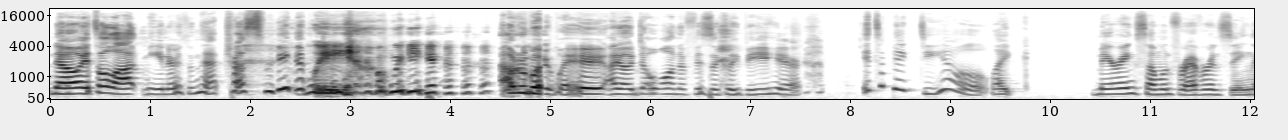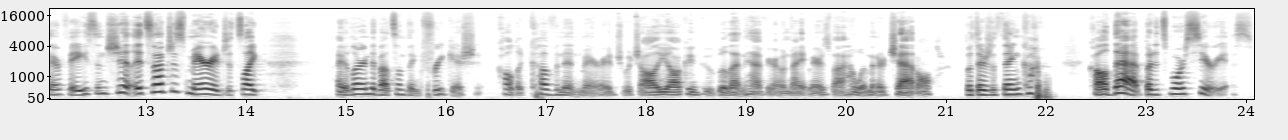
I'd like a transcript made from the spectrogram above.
no, it's a lot meaner than that. Trust me. we, we. Out of my way. I uh, don't want to physically be here. It's a big deal. Like marrying someone forever and seeing their face and shit. It's not just marriage. It's like I learned about something freakish called a covenant marriage, which all y'all can Google that and have your own nightmares about how women are chattel. But there's a thing ca- called that, but it's more serious.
